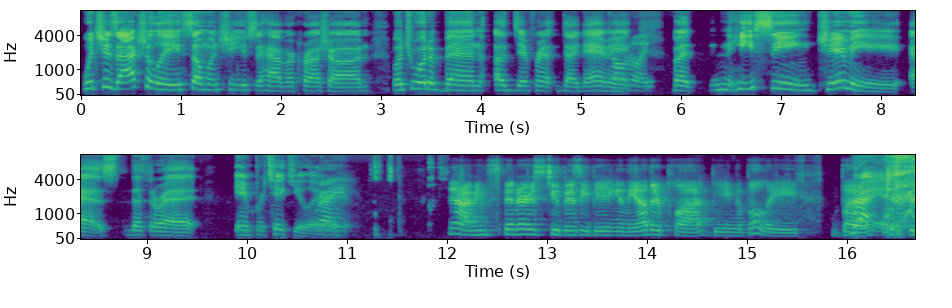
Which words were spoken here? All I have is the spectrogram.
which is actually someone she used to have a crush on, which would have been a different dynamic. Totally. But he's seeing Jimmy as the threat in particular. Right. Yeah, I mean, Spinner's too busy being in the other plot, being a bully, but right. the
